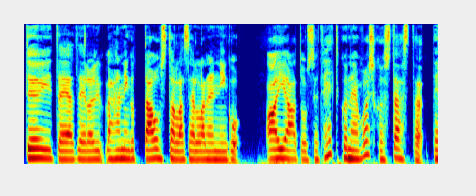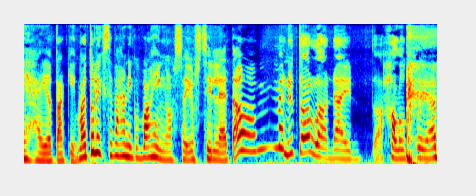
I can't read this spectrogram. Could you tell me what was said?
töitä ja teillä oli vähän niin kuin taustalla sellainen niin kuin ajatus, että hetkonen, voisiko tästä tehdä jotakin? Vai tuliko se vähän niin kuin vahingossa just silleen, että oh, me nyt ollaan näin haluttuja ja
